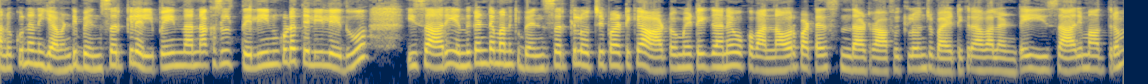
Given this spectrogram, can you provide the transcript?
అనుకున్నాను ఎవండి బెంజ్ సర్కిల్ వెళ్ళిపోయిందని? నాకు అసలు తెలియని కూడా తెలియలేదు. ఈసారి ఎందుకంటే మనకి బెంజ్ సర్కిల్ వచ్చేపాటికి ఆటోమేటిక్గానే ఒక వన్ అవర్ పట్టేస్తుంది ఆ ట్రాఫిక్లోంచి బయటికి రావాలంటే. ఈసారి మాత్రం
